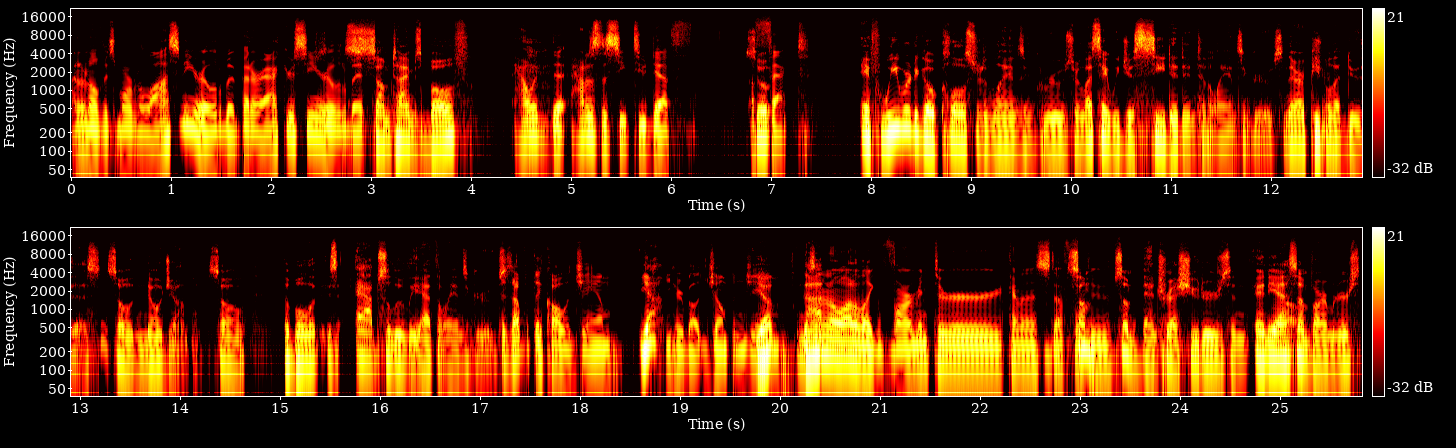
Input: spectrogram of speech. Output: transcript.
I don't know if it's more velocity or a little bit better accuracy or a little bit. Sometimes both. How would the how does the seat to depth So- affect? If we were to go closer to the lands and grooves, or let's say we just seated into the lands and grooves, and there are people that do this, so no jump. So the bullet is absolutely at the lands and grooves. Is that what they call a jam? yeah. You hear about jump and Yep. jam. Isn't Not a lot of like varminter kind of stuff? we'll some do? some bench rest shooters and and yeah, oh. some varminters.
